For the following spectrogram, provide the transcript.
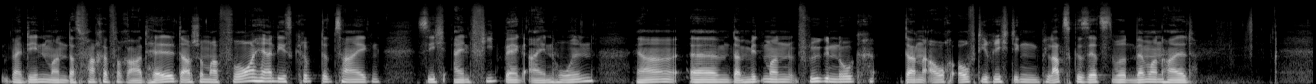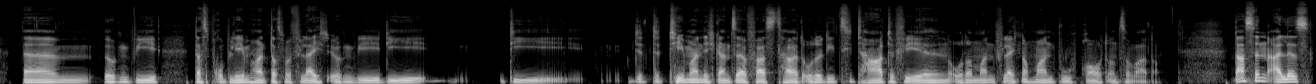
bei denen man das Fachreferat hält, da schon mal vorher die Skripte zeigen, sich ein Feedback einholen, ja, ähm, damit man früh genug dann auch auf die richtigen Platz gesetzt wird, wenn man halt ähm, irgendwie das Problem hat, dass man vielleicht irgendwie die, die, das Thema nicht ganz erfasst hat oder die Zitate fehlen oder man vielleicht nochmal ein Buch braucht und so weiter. Das sind alles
